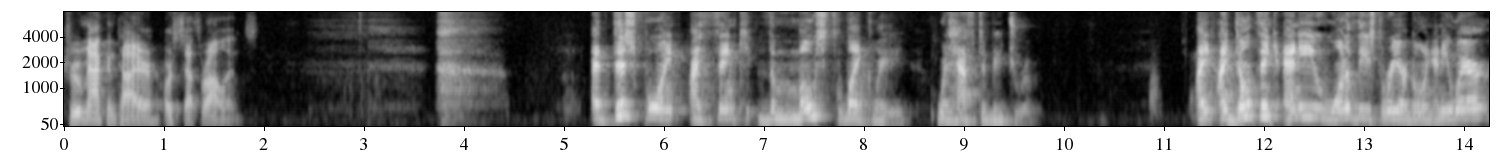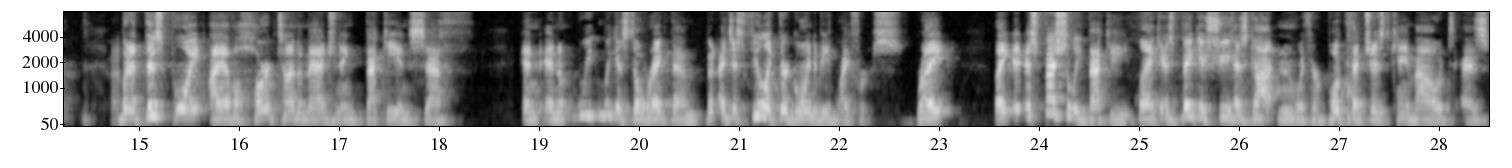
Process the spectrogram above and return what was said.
Drew McIntyre, or Seth Rollins. At this point, I think the most likely would have to be Drew. I, I don't think any one of these three are going anywhere. But at this point, I have a hard time imagining Becky and Seth, and and we, we can still rank them, but I just feel like they're going to be lifers, right? Like especially Becky, like as big as she has gotten with her book that just came out, as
